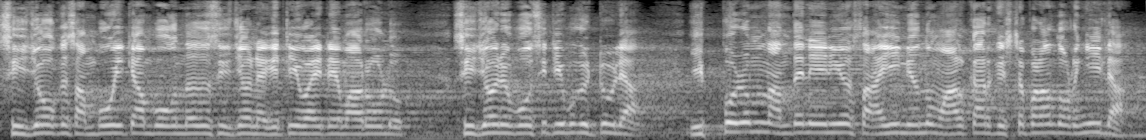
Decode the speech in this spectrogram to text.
സിജോക്ക് സംഭവിക്കാൻ പോകുന്നത് സിജോ നെഗറ്റീവായിട്ടേ മാറുള്ളൂ. സിജോന് പോസിറ്റീവ് കിട്ടൂല. ഇപ്പോഴും നന്ദനേനിയോ സായിനിയോ ഒന്നും ആൾക്കാർക്ക് ഇഷ്ടപ്പെടാൻ തുടങ്ങിയില്ല.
